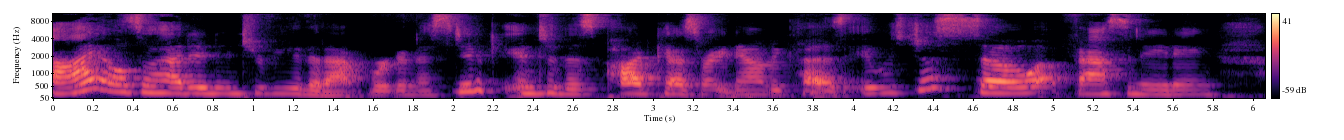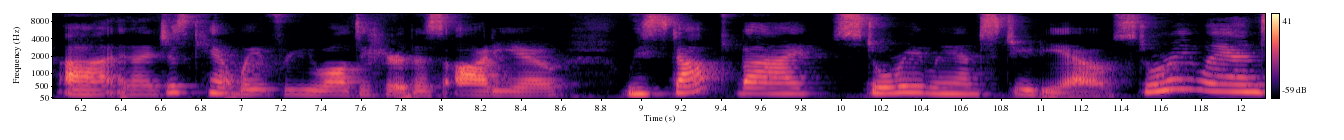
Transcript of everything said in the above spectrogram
I also had an interview that we're going to stick into this podcast right now because it was just so fascinating. Uh, and I just can't wait for you all to hear this audio. We stopped by Storyland Studio. Storyland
